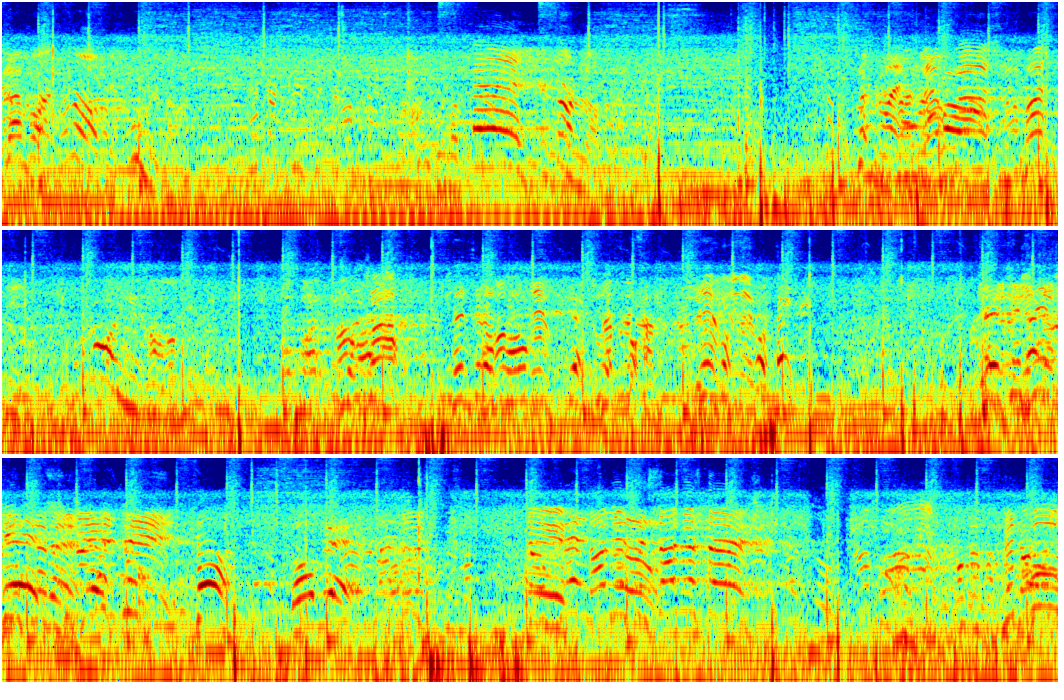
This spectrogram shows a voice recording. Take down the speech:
Brawo! No, kurwa! Ej, to jest Orlo! Właśnie! Spokojnie, no! Bramkarz! Będzie Rafał. Zapraszam! Nie, nie, nie! Jedź, jedź, jedź, jedź! Co? Dobre! Tam jesteś, tam jesteś! Wypuf,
